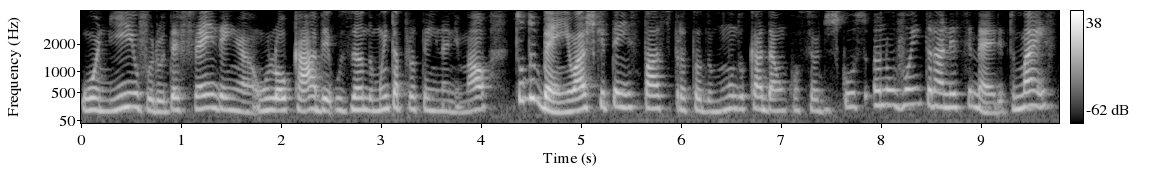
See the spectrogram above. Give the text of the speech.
o onívoro, defendem o low carb usando muita proteína animal. Tudo bem, eu acho que tem espaço para todo mundo, cada um com seu discurso. Eu não vou entrar nesse mérito, mas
